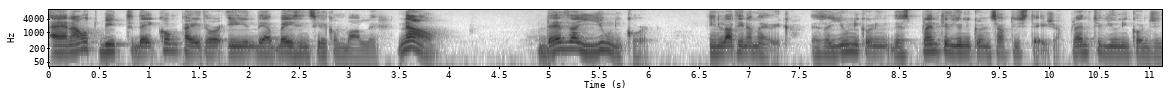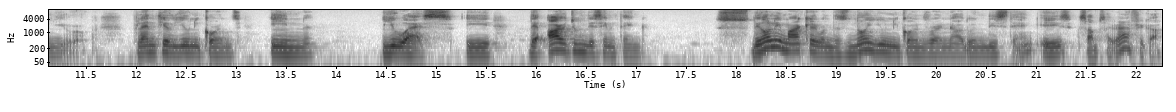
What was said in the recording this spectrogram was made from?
and outbeat their competitor in their base in silicon valley. Now there's a unicorn in Latin America. There's a unicorn. There's plenty of unicorns in Southeast Asia. Plenty of unicorns in Europe. Plenty of unicorns in US. They are doing the same thing. The only market when there's no unicorns right now doing this thing is Sub-Saharan Africa.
